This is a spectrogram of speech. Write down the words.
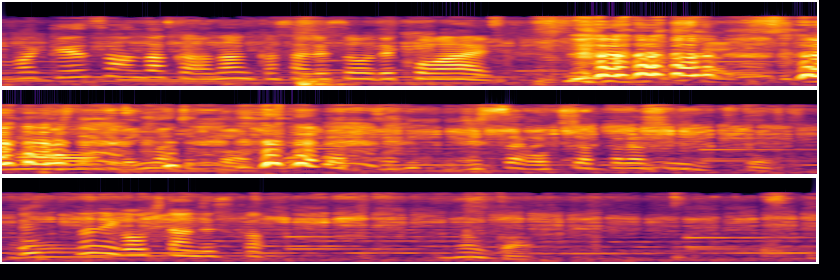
おばけんさんだからなんかされそうで怖い。今ちょっと実際起きちゃったらしいってえ何が起きたんですか？なんかい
